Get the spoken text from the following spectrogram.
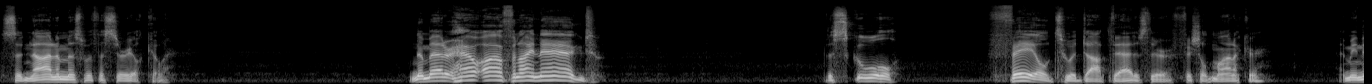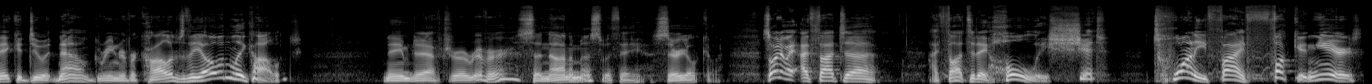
synonymous with a serial killer. No matter how often I nagged, the school failed to adopt that as their official moniker. I mean, they could do it now. Green River College, the only college named after a river synonymous with a serial killer. So anyway, I thought uh, I thought today, holy shit, 25 fucking years.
